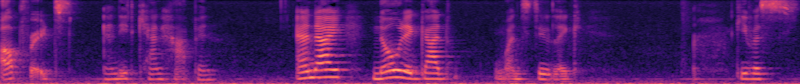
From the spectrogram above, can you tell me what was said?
upwards and it can happen. And i know that god wants to like give us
